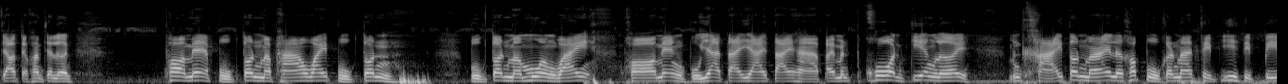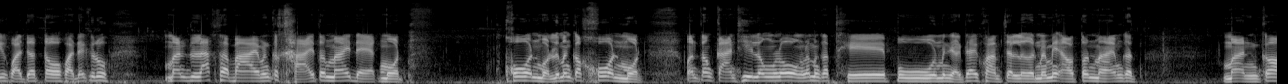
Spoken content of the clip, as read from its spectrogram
จะเอาแต่ความเจริญ พ่อแม่ปลูกต้นมะพร้าวไว้ปลูกต้น ปลูกต้นมะม่วงไว้ พอแม่งปู่ย่าตายายตายหาไปมันโค่นเกลี้ยงเลย มันขายต้นไม้เลยเขาปลูกกันมาสิบยี่สิบปีกว่าจะโตกว่าได้ก็รู้มันรักสบายมันก็ขายต้นไม้แดกหมด โค่นหมดหรือมันก็โค่นหมด มันต้องการที่โล่งๆแล้วมันก็เทปูนมันอยากได้ความเจริญมันไม่เอาต้นไม้มันก็มันก็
